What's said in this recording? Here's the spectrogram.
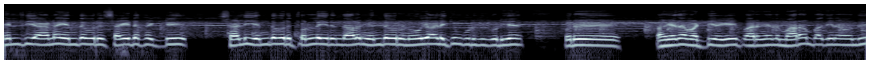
ஹெல்த்தியான எந்த ஒரு சைடு எஃபெக்ட்டு சளி எந்த ஒரு தொல்லை இருந்தாலும் எந்த ஒரு நோயாளிக்கும் கொடுக்கக்கூடிய ஒரு வகை தான் மட்டி வகை. பாருங்கள் இந்த மரம் பார்த்திங்கன்னா வந்து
